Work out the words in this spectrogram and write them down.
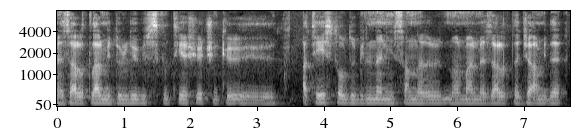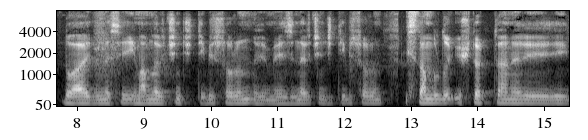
Mezarlıklar Müdürlüğü bir sıkıntı yaşıyor çünkü e, ateist olduğu bilinen insanları normal mezarlıkta camide dua edilmesi imamlar için ciddi bir sorun, e, müezzinler için ciddi bir sorun. İstanbul'da 3-4 tane e,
